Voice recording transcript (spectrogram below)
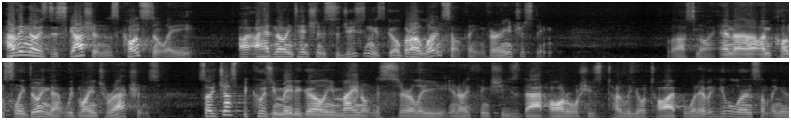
having those discussions constantly, I, I, had no intention of seducing this girl, but I learned something very interesting last night. And I'm constantly doing that with my interactions. So just because you meet a girl and you may not necessarily, you know, think she's that hot or she's totally your type or whatever, you'll learn something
